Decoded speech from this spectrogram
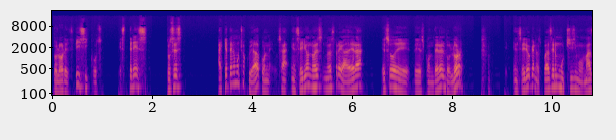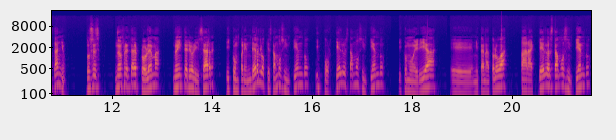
dolores físicos, estrés. Entonces, hay que tener mucho cuidado con, o sea, en serio no es, no es fregadera eso de, esconder el dolor. en serio que nos puede hacer muchísimo más daño. Entonces, no enfrentar el problema, no interiorizar y comprender lo que estamos sintiendo y por qué lo estamos sintiendo. Y como diría eh, mi tanatóloga, ¿para qué lo estamos sintiendo?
